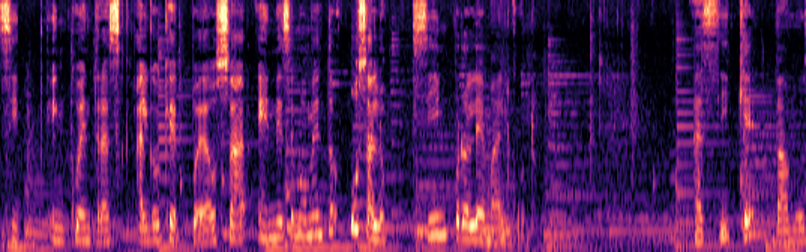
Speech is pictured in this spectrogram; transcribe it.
Si encuentras algo que pueda usar en ese momento, úsalo sin problema alguno. Así que vamos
